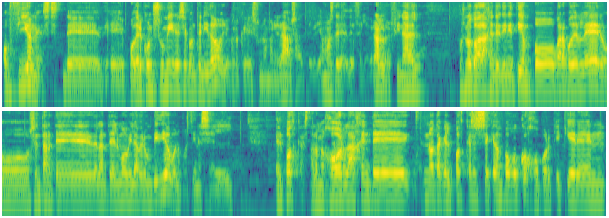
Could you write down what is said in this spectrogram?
opciones de, poder consumir ese contenido, yo creo que es una manera, o sea, deberíamos de, celebrarlo. Al final, pues no toda la gente tiene tiempo para poder leer o sentarte delante del móvil a ver un vídeo, bueno, pues tienes el, podcast. A lo mejor la gente nota que el podcast se queda un poco cojo porque quieren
